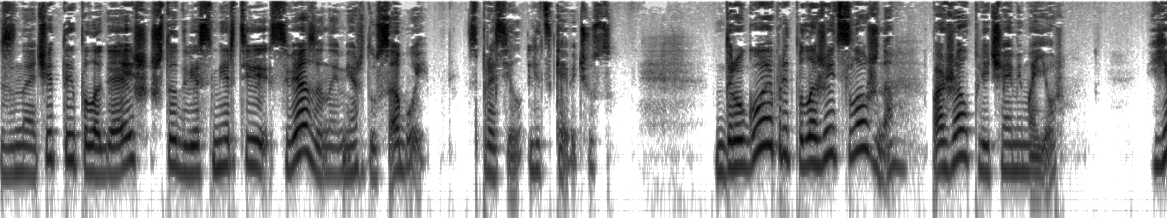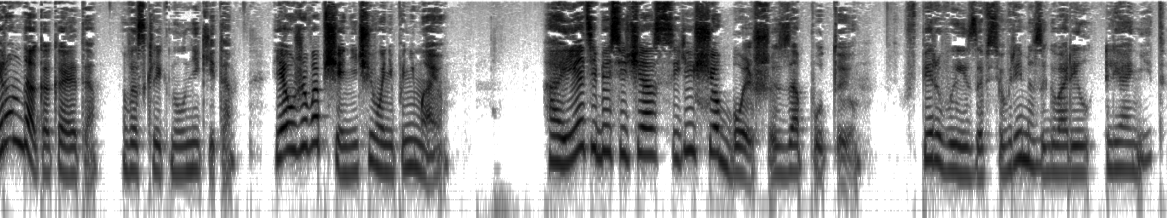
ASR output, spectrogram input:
«Значит, ты полагаешь, что две смерти связаны между собой?» — спросил Лицкевичус. «Другое предположить сложно», — пожал плечами майор. «Ерунда какая-то», — воскликнул Никита. «Я уже вообще ничего не понимаю». «А я тебя сейчас еще больше запутаю», — впервые за все время заговорил Леонид.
